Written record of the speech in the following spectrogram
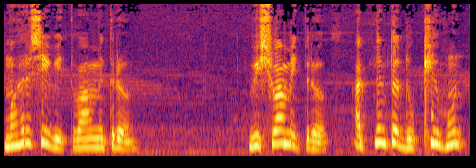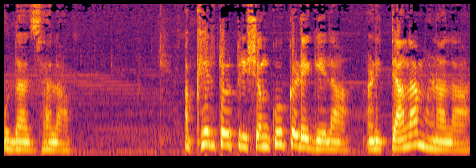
महर्षी विद्वामित्र विश्वामित्र अत्यंत दुःखी होऊन उदास झाला. अखेर तो त्रिशंकूकडे गेला आणि त्याला म्हणाला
